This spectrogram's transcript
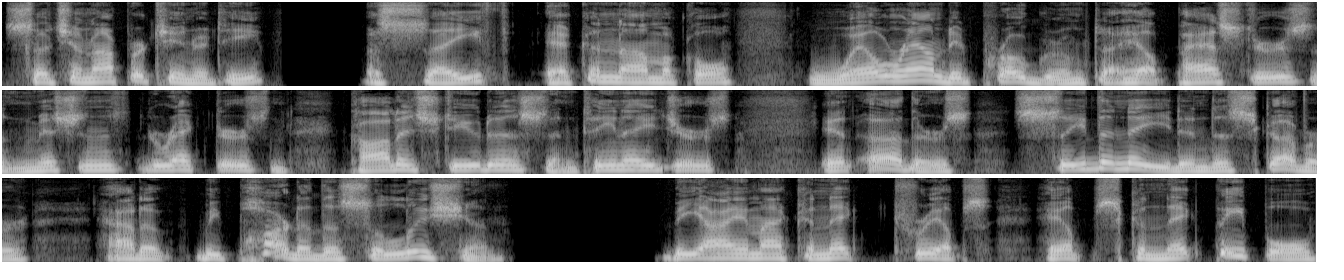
such an opportunity, a safe, economical, well rounded program to help pastors and missions directors and college students and teenagers and others see the need and discover how to be part of the solution. BIMI Connect Trips helps connect people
